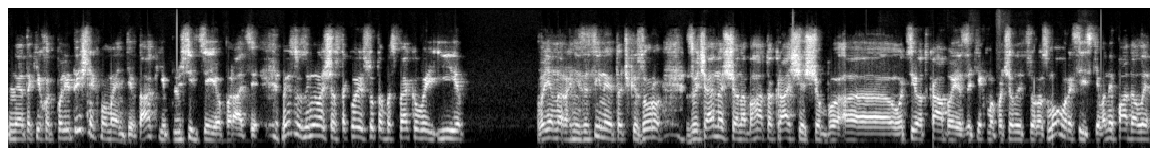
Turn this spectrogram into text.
е, Таких от політичних моментів, так і плюсів цієї операції. І зрозуміло, що з такої суто безпекової і воєнно-організаційної точки зору, звичайно, що набагато краще, щоб е, оці от каби, з яких ми почали цю розмову, російські, вони падали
